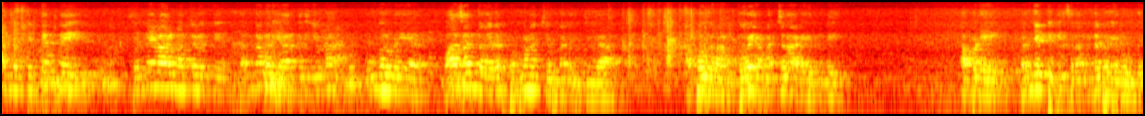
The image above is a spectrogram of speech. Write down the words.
அந்த திட்டத்தை சென்னை வாழ் மக்களுக்கு தந்தவர் யார் தெரியுமா? உங்களுடைய வாசல் தலைவர் பொன்மனச் செம்மல் எம்ஜிஆர். அப்போது நான் துறை அமைச்சராக இருந்தேன். அப்படி பஞ்சட்டிக்கு சிறந்த பெயர் உண்டு.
